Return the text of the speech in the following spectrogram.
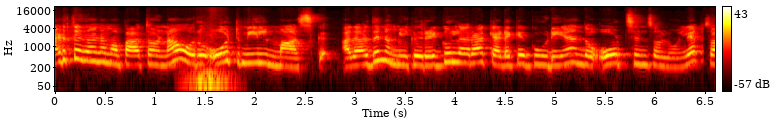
அடுத்ததா நம்ம பார்த்தோம்னா ஒரு ஓட் மீல் மாஸ்க் அதாவது நம்மளுக்கு ரெகுலரா கிடைக்கக்கூடிய அந்த ஓட்ஸ்ன்னு சொல்லுவோம் இல்லையா? ஸோ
